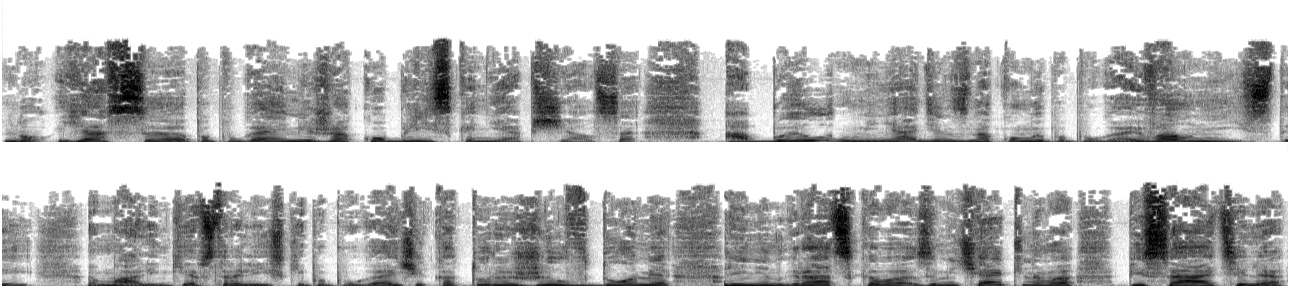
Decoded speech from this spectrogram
Ну, я с э, попугаями жако близко не общался, а был у меня один знакомый попугай, волнистый, маленький австралийский английский попугайчик, который жил в доме ленинградского замечательного писателя,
